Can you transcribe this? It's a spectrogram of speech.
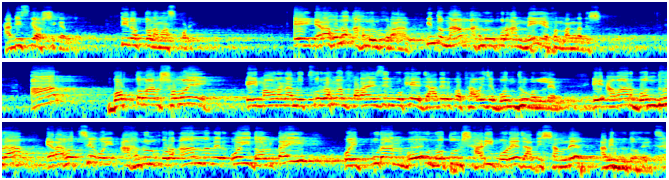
হাদিসকে অস্বীকার করে। তিন অক্ত নামাজ পড়ে। এই, এরা হলো আহলুল কোরআন। কিন্তু নাম আহলুল কোরআন নেই এখন বাংলাদেশে। আর বর্তমান সময়ে এই মাওলানা লুৎফুর রহমান ফরাইজির মুখে যাদের কথা ওই যে বন্ধু বললেন, এই আমার বন্ধুরা, এরা হচ্ছে ওই আহলুল কোরআন নামের ওই দলটাই ওই পুরান বউ নতুন শাড়ি পরে জাতির সামনে আবির্ভূত হয়েছে।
